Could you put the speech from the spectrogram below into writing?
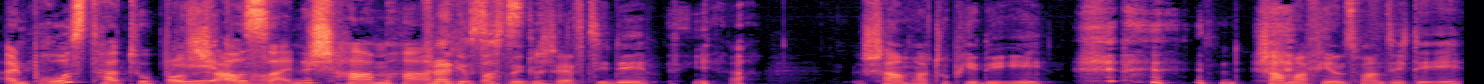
ein Aus Brusthaar-Toupet aus, Schamhaaren. seinen Schamhaaren vielleicht ist das eine gebastelt. Geschäftsidee. Ja. Schamhaartoupet.de Schamhaar24.de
